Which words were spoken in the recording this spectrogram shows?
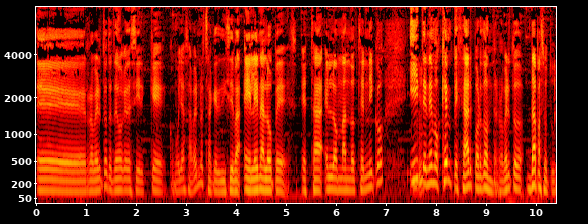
eh, Roberto, te tengo que decir que, como ya sabes, nuestra queridísima Elena López está en los mandos técnicos y tenemos que empezar por dónde, Roberto, da paso tú.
